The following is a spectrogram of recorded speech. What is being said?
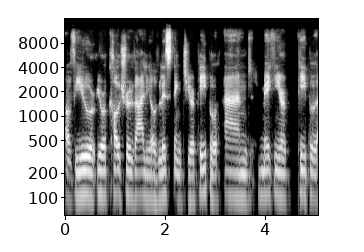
of your your cultural value of listening to your people and making your people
